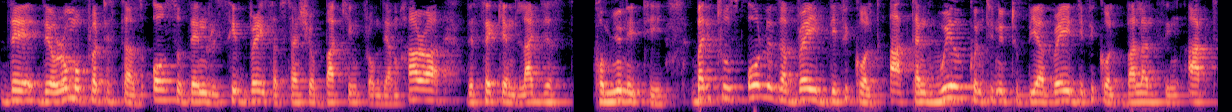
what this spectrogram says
the, the Oromo protesters also then received very substantial backing from the Amhara, the second largest community. But it was always a very difficult act and will continue to be a very difficult balancing act,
